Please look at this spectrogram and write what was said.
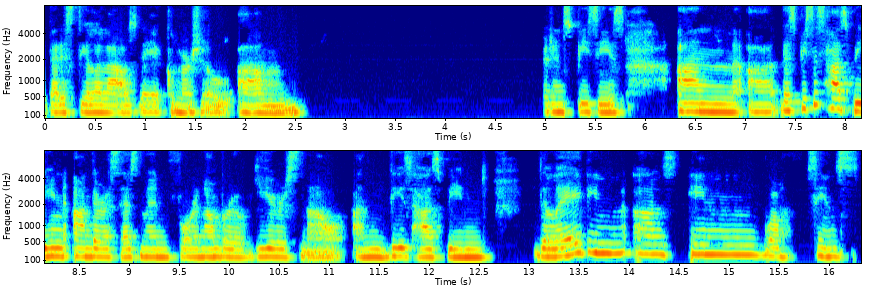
that still allows the commercial um, species. And uh, the species has been under assessment for a number of years now, and this has been delayed in uh, in well since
